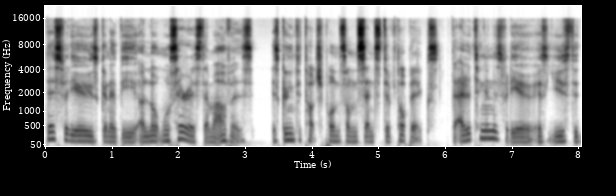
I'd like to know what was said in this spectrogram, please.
This video is gonna be a lot more serious than my others. It's going to touch upon some sensitive topics. The editing in this video is used to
